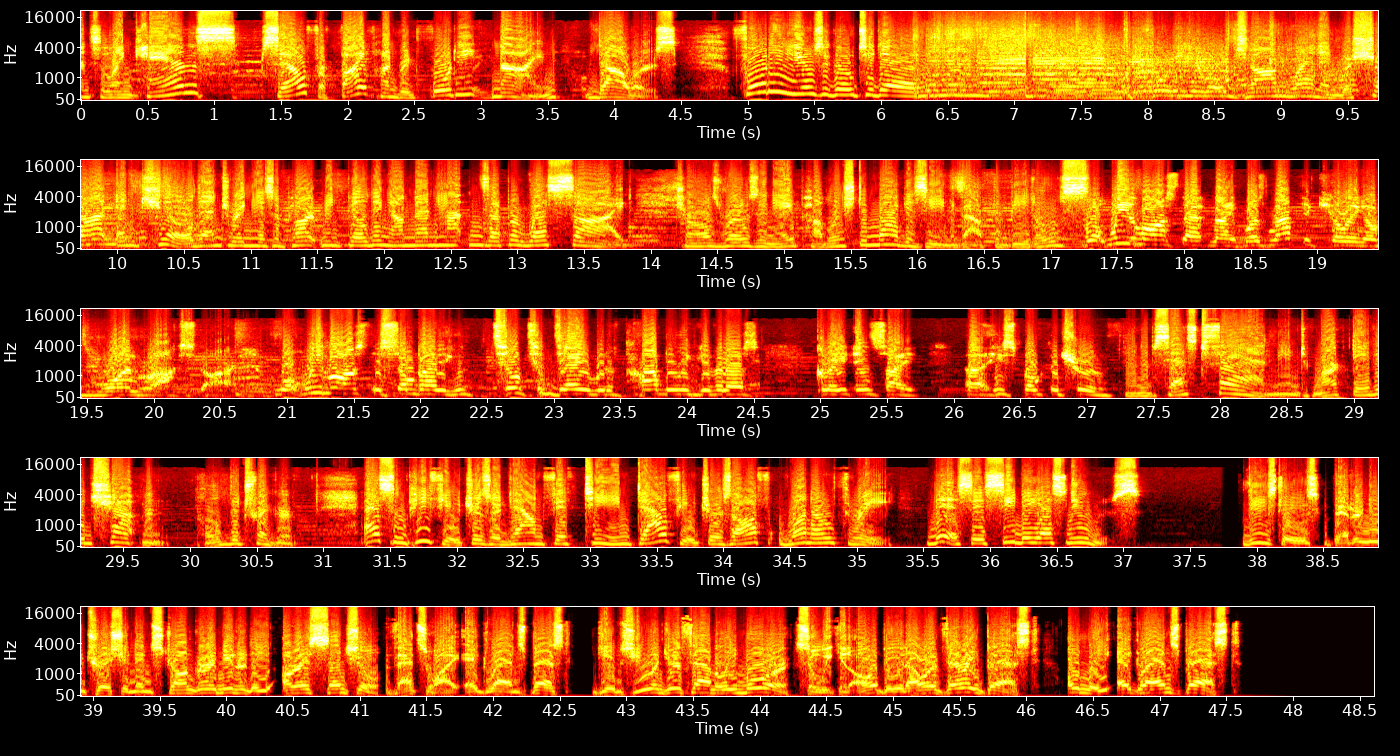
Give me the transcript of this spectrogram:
Penciling cans sell for $549. 40 years ago today, 40-year-old John Lennon was shot and killed entering his apartment building on Manhattan's Upper West Side. Charles Rosenay published a magazine about the Beatles. What we lost that night was not the killing of one rock star. What we lost is somebody who, till today, would have probably given us great insight. Uh, he spoke the truth. An obsessed fan named Mark David Chapman pulled the trigger. S&P futures are down 15, Dow futures off 103. This is CBS News. These days, better nutrition and stronger immunity are essential. That's why Eggland's Best gives you and your family more, so we can all be at our very best. Only Eggland's Best.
